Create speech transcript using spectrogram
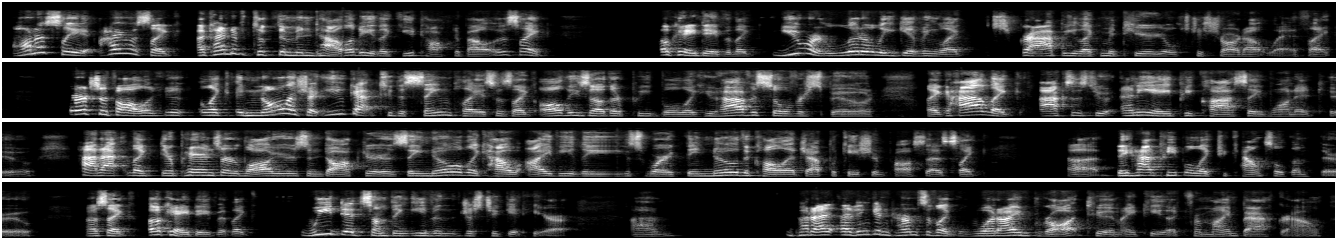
honestly, I was like, I kind of took the mentality like you talked about. It was like, okay, David, like you are literally giving like scrappy like materials to start out with. Like, first of all, like, acknowledge that you got to the same place as like all these other people. Like you have a silver spoon, like had like access to any AP class they wanted to. Had like their parents are lawyers and doctors. They know like how Ivy Leagues work. They know the college application process. Like, uh, they had people like to counsel them through. I was like, okay, David, like we did something even just to get here. Um, but I, I think in terms of like what I brought to MIT, like from my background,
